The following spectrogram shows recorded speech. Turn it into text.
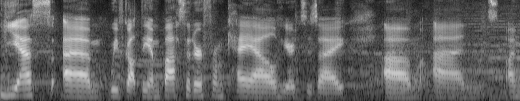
Yes, um, we've got the ambassador from KL here today, um, and I'm,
